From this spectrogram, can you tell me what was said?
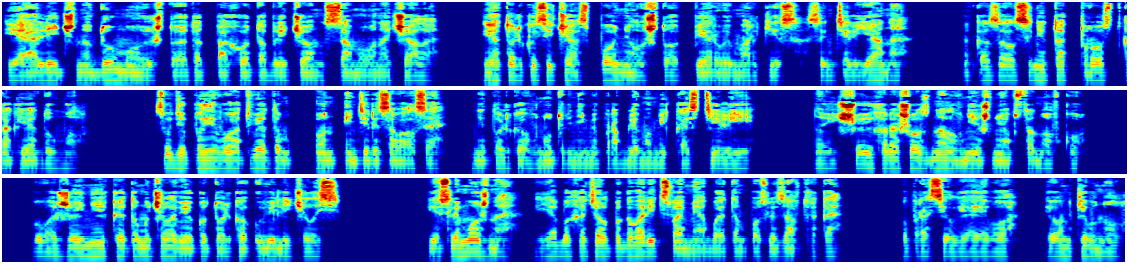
Я лично думаю, что этот поход обречен с самого начала. Я только сейчас понял, что первый маркиз Сантильяна оказался не так прост, как я думал. Судя по его ответам, он интересовался не только внутренними проблемами Кастилии, но еще и хорошо знал внешнюю обстановку. Уважение к этому человеку только увеличилось. «Если можно, я бы хотел поговорить с вами об этом после завтрака», — попросил я его, и он кивнул.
